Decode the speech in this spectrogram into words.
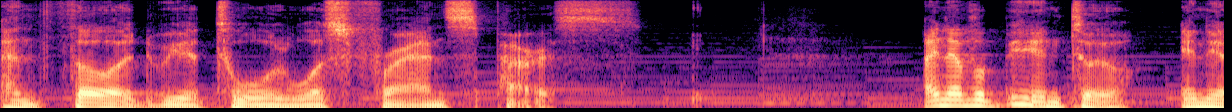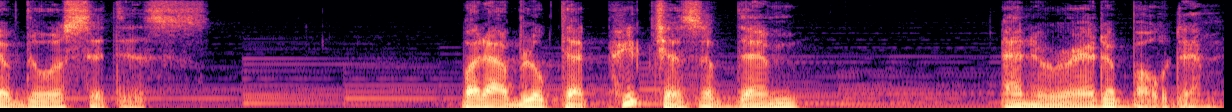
And third, we are told, was France, Paris. I never been to any of those cities, but I've looked at pictures of them and read about them.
